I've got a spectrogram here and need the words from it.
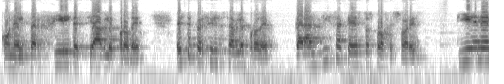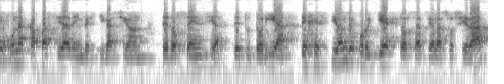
con el perfil deseable PRODEP. Este perfil deseable PRODEP garantiza que estos profesores tienen una capacidad de investigación, de docencia, de tutoría, de gestión de proyectos hacia la sociedad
